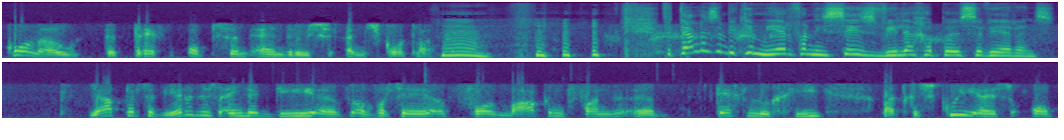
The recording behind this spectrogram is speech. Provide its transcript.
kolhou te tref op St Andrews in Skotland. Hmm. Vertel ons 'n bietjie meer van die seswielige Perseverance. Ja, Perseverance is eintlik die uh, of ons sê volmaking van uh, tegnologie wat geskoei is op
